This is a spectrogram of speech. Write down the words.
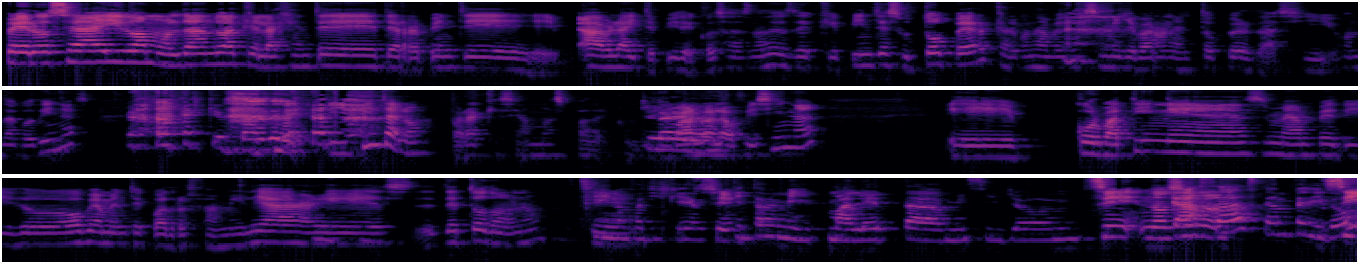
Pero se ha ido amoldando a que la gente de repente habla y te pide cosas, ¿no? Desde que pinte su topper, que alguna vez así me llevaron el topper así, onda godines. ¡Qué padre! y píntalo para que sea más padre, como llevarlo a la oficina. Eh, corbatines, me han pedido obviamente cuadros familiares, de todo, ¿no? Sí, no que sí. píntame mi maleta, mi sillón. Sí, no sé. ¿Casas te han pedido? Sí,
